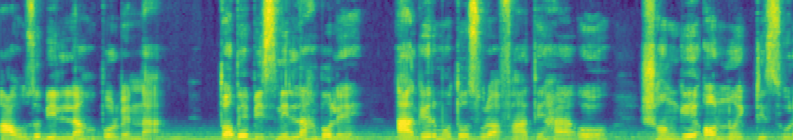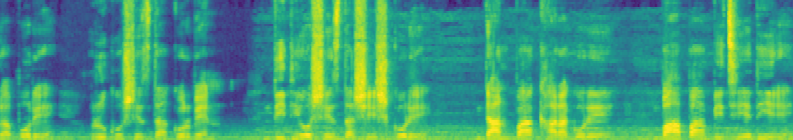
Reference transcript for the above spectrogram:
আউজুবিল্লাহ পড়বেন না। তবে বিসমিল্লাহ বলে আগের মতো সুরা ফাতেহা ও সঙ্গে অন্য একটি সুরা পরে রুকু সেজদা করবেন। দ্বিতীয় সেজদা শেষ করে ডান পা খাড়া করে বাঁ পা বিছিয়ে দিয়ে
